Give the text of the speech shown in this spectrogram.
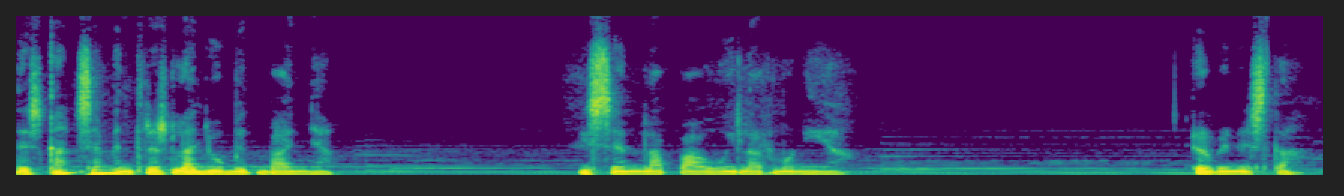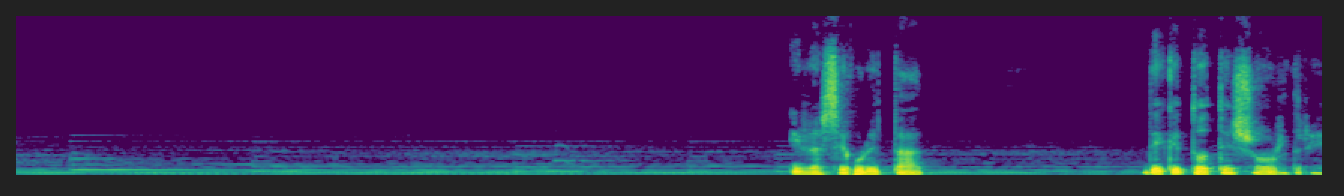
descansa mentre la llum et banya i sent la pau i l'harmonia el benestar. I la seguretat de que tot és ordre.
